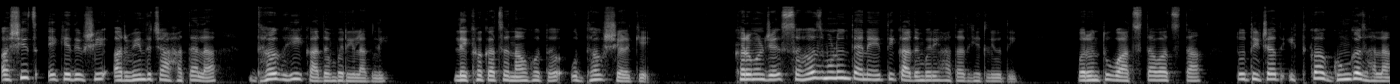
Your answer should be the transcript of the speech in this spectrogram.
अशीच एके दिवशी अरविंदच्या हाताला धग ही कादंबरी लागली. लेखकाचं नाव होतं उद्धव शेळके. खरं म्हणजे सहज म्हणून त्याने ती कादंबरी हातात घेतली होती. परंतु वाचता वाचता तो तिच्यात इतका गुंग झाला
